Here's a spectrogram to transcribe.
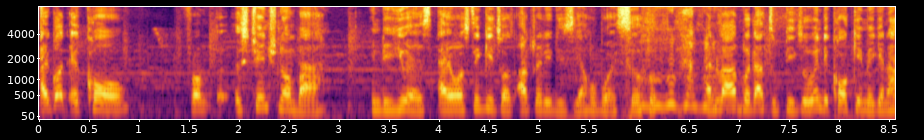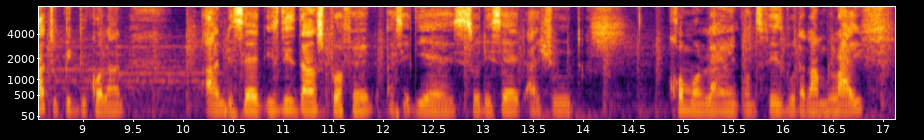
i got a call from a strange number in the us i was thinking it was actually this yahoo boy so i never bothered to pick so when the call came again i had to pick the call and and they said is this dance prophet i said yes so they said i should come online on facebook that i'm live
